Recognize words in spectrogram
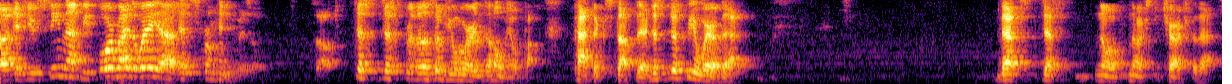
Uh, if you've seen that before, by the way, uh, it's from Hinduism. So, just, just for those of you who are into homeopathic stuff there, just, just be aware of that. That's just no, no extra charge for that.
